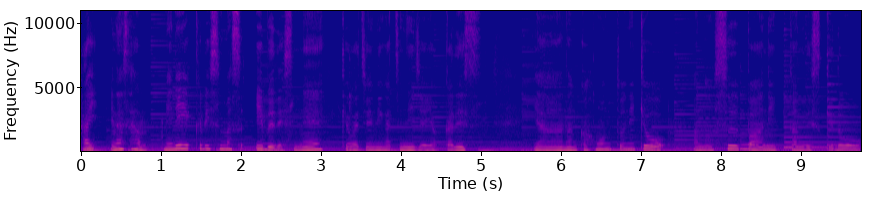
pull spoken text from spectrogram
はい皆さんメリークリスマスイブですね。今日は12月24日です。いやーなんか本当に今日あのスーパーに行ったんですけども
